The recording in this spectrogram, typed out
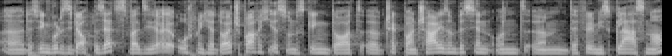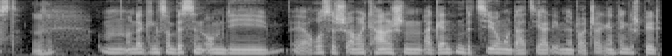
äh, deswegen wurde sie da auch besetzt, weil sie äh, ursprünglich ja deutschsprachig ist und es ging dort äh, Checkpoint Charlie so ein bisschen und ähm, der Film hieß Glasnost. Mm, Und da ging es so ein bisschen um die ja, russisch-amerikanischen Agentenbeziehungen und da hat sie halt eben eine deutsche Agentin gespielt.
